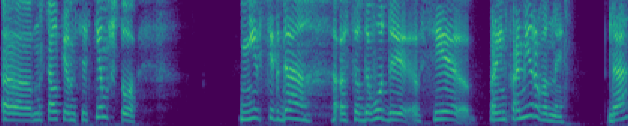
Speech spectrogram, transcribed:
э, мы сталкиваемся с тем, что не всегда садоводы все проинформированы, да,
